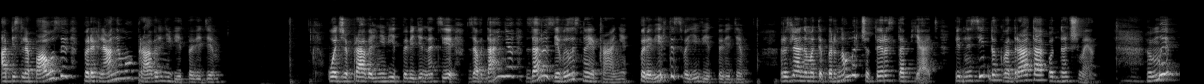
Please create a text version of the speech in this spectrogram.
А після паузи переглянемо правильні відповіді. Отже, правильні відповіді на ці завдання зараз з'явились на екрані. Перевірте свої відповіді. Розглянемо тепер номер 405. Піднесіть до квадрата одночлен. Ми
